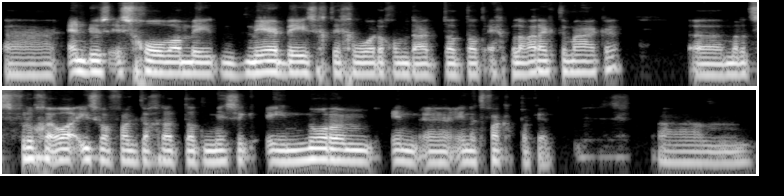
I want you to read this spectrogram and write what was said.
Uh, en dus is school wel mee, meer bezig tegenwoordig om daar, dat, dat echt belangrijk te maken. Uh, maar dat is vroeger wel iets waarvan ik dacht, dat, dat mis ik enorm in, in het vakkenpakket. Um,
